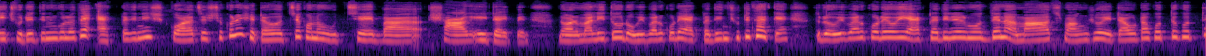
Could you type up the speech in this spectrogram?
এই ছুটির দিনগুলোতে একটা জিনিস করার চেষ্টা করি, সেটা হচ্ছে কোনো উচ্ছে বা শাক এই টাইপের নর্মালি তো রবিবার করে একটা দিন ছুটি থাকে, তো রবিবার করে ওই একটা দিনের মধ্যে না মাছ, মাংস এটা ওটা করতে করতে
